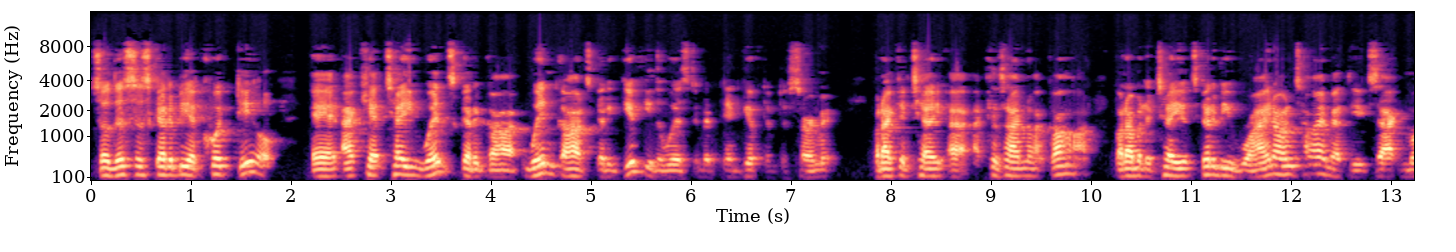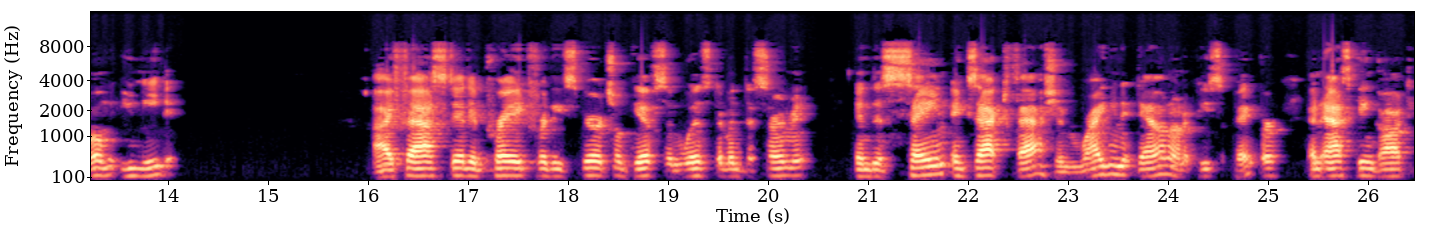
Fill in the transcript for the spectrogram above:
So this is going to be a quick deal. And I can't tell you when's going to God, when God's going to give you the wisdom and, and gift of discernment, but I can tell you because uh, I'm not God. But I'm going to tell you it's going to be right on time at the exact moment you need it. I fasted and prayed for these spiritual gifts and wisdom and discernment in this same exact fashion, writing it down on a piece of paper and asking God to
